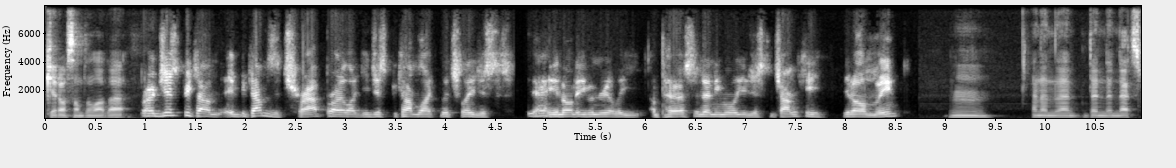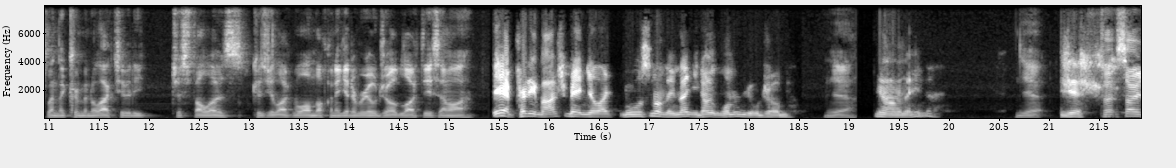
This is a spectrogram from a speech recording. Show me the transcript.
get off something like that. Bro, just become it becomes a trap, bro. Like you just become like literally just yeah, you're not even really a person anymore. You're just a junkie. You know what I mean? Mm. And then, then then then that's when the criminal activity just follows because you're like, well, I'm not going to get a real job like this, am I? Yeah, pretty much, man. You're like, well, it's not even that. You don't want a real job. Yeah, You know what I mean? Yeah. Just So, so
